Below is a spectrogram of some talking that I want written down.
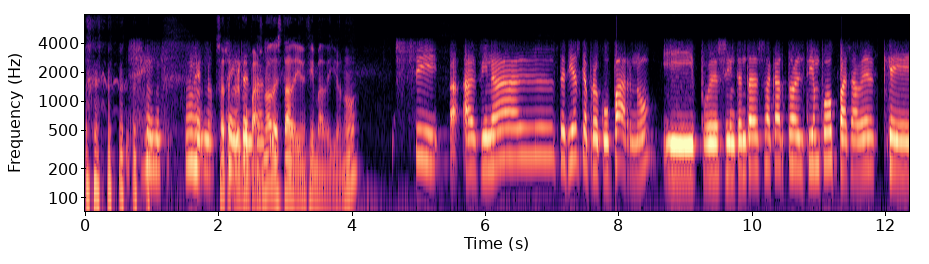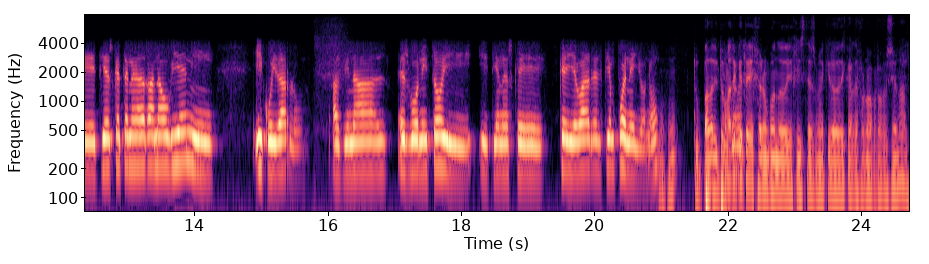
Sí, bueno. o sea, te preocupas, ¿no? De estar ahí encima de ello, ¿no? Sí, al final te tienes que preocupar, ¿no? Y pues intentas sacar todo el tiempo para saber que tienes que tener el ganado bien y, y cuidarlo. Al final es bonito y, y tienes que, que, llevar el tiempo en ello, ¿no? ¿Tu padre y tu madre qué te dijeron cuando dijiste me quiero dedicar de forma profesional?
